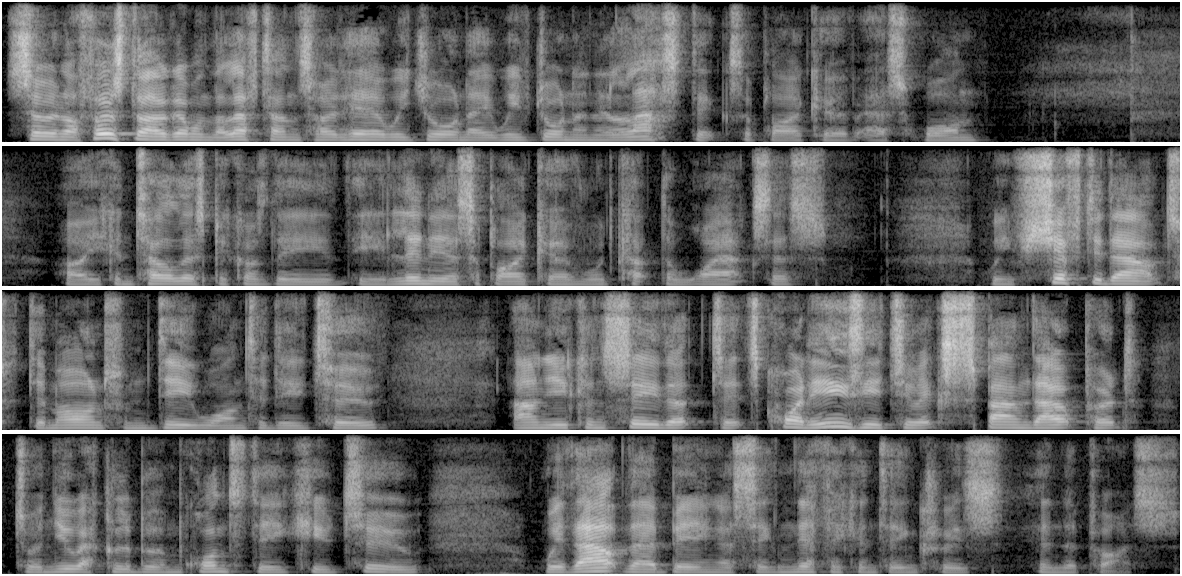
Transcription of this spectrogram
So in our first diagram on the left hand side here, we drawn a, we've drawn an elastic supply curve S1. Uh, you can tell this because the, the linear supply curve would cut the y-axis. We've shifted out demand from D1 to D2 and you can see that it's quite easy to expand output to a new equilibrium quantity Q2 without there being a significant increase in the price.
